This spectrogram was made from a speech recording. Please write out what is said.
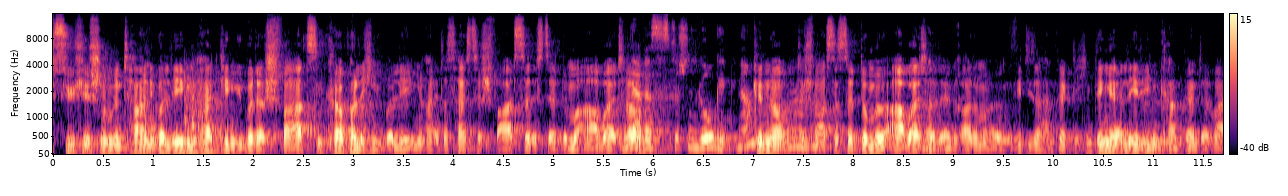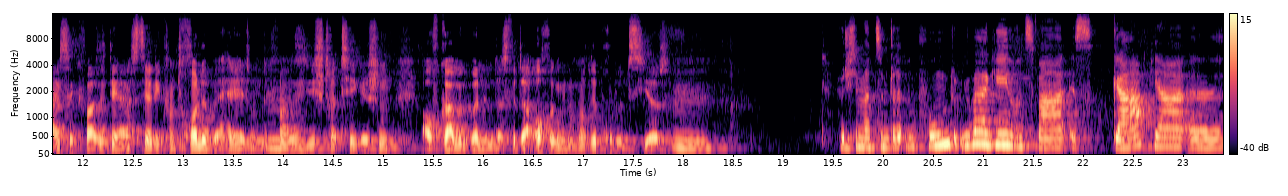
psychischen und mentalen Überlegenheit gegenüber der schwarzen körperlichen Überlegenheit. Das heißt, der Schwarze ist der dumme Arbeiter. Der rassistischen Logik, ne? Genau, mhm. der Schwarze ist der dumme Arbeiter, mhm. der gerade mal irgendwie diese handwerklichen Dinge erledigen mhm. kann, während der Weiße quasi der ist, der die Kontrolle behält und mhm. quasi die strategischen Aufgaben übernimmt. Das wird da auch irgendwie nochmal reproduziert. Mhm. Würde ich immer zum dritten Punkt übergehen und zwar, es gab ja äh,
